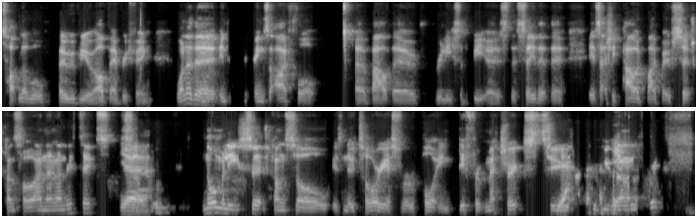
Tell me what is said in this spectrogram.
top level overview of everything. One of the mm. interesting things that I thought about the release of the beta is they say that it's actually powered by both Search Console and Analytics. Yeah. So normally Search Console is notorious for reporting different metrics to yeah. Google Analytics.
